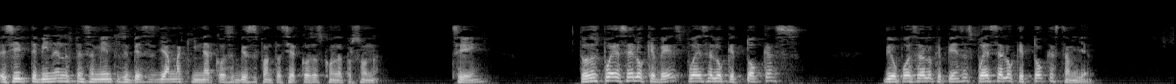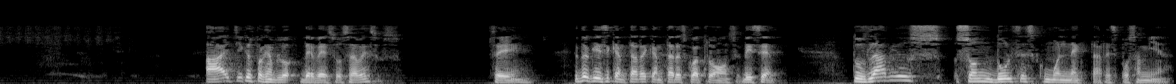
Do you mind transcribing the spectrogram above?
Es decir, te vienen los pensamientos, empiezas ya a maquinar cosas, empiezas a fantasear cosas con la persona. Sí. Entonces puede ser lo que ves, puede ser lo que tocas. Digo, puede ser lo que piensas, puede ser lo que tocas también. Hay chicos, por ejemplo, de besos a besos. Sí. Esto que dice Cantar de Cantares 4.11. Dice, tus labios son dulces como el néctar, esposa mía.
